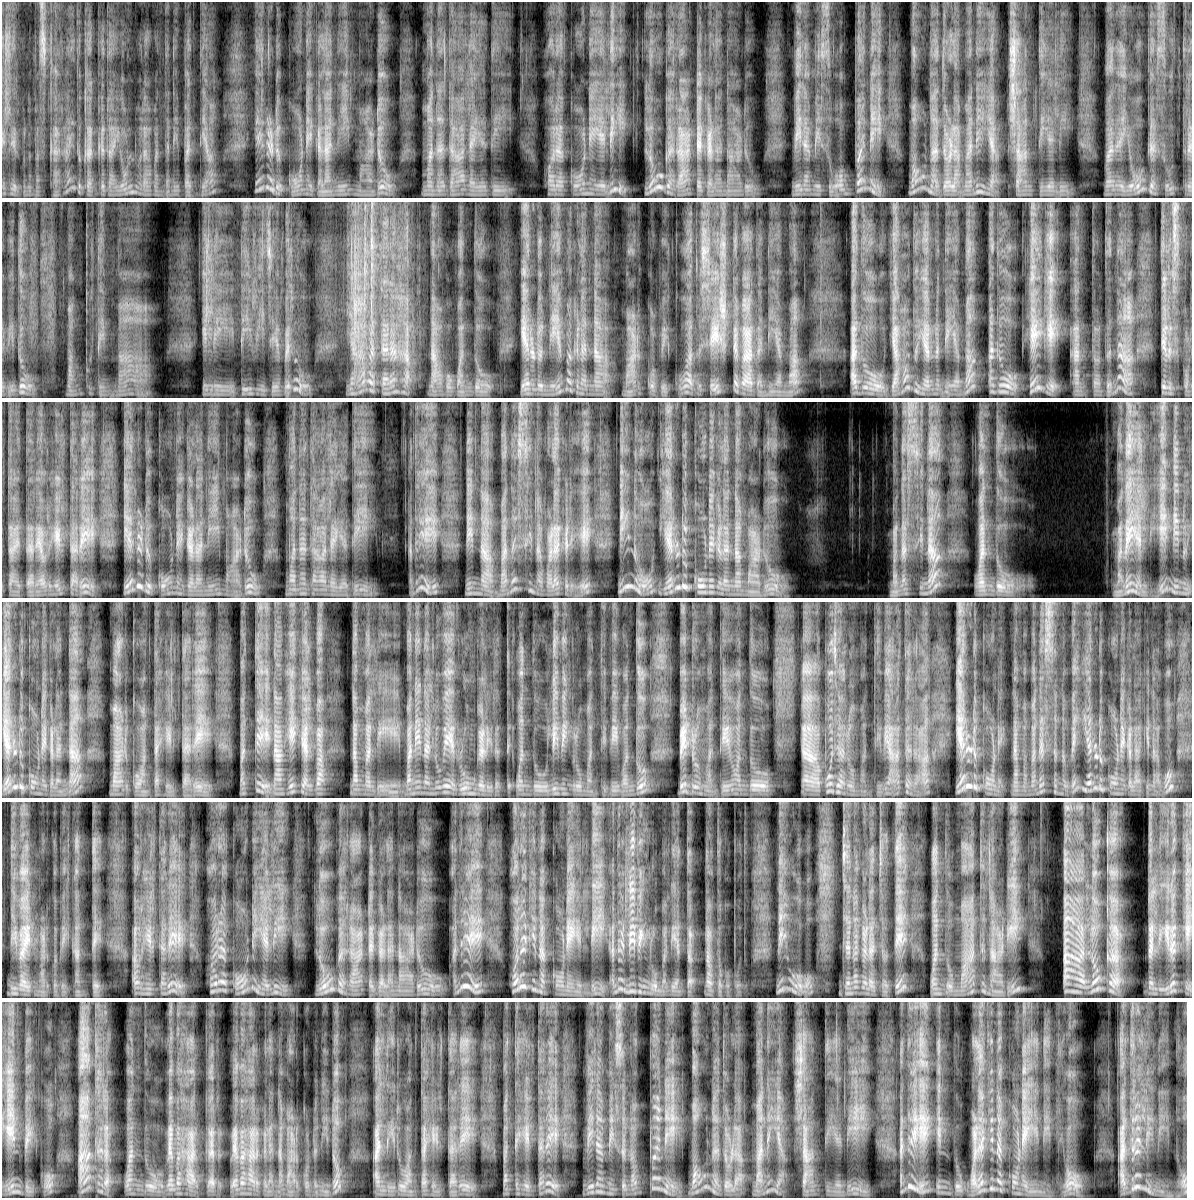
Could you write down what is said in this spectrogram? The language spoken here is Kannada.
ಎಲ್ಲರಿಗೂ ನಮಸ್ಕಾರ. ಇದು ಕಗ್ಗದ ಏಳ್ನೂರ ಒಂದನೇ ಪದ್ಯ. ಎರಡು ಕೋಣೆಗಳ ನೀ ಮಾಡು ಮನದಾಲಯದಿ. ಹೊರ ಕೋಣೆಯಲ್ಲಿ ಲೋಗರಾಟಗಳ ನಾಡು. ವಿರಮಿಸು ಒಬ್ಬನೇ ಮೌನದೊಳ ಮನೆಯ ಶಾಂತಿಯಲಿ ವರಯೋಗ ಸೂತ್ರವಿದು ಮಂಕುತಿಮ್ಮ. ಇಲ್ಲಿ ಡಿ ವಿ ಜಿಯವರು ಯಾವ ತರಹ ನಾವು ಒಂದು ಎರಡು ನಿಯಮಗಳನ್ನು ಮಾಡ್ಕೋಬೇಕು, ಅದು ಶ್ರೇಷ್ಠವಾದ ನಿಯಮ, ಅದು ಯಾವುದು ಎರಡು ನಿಯಮ, ಅದು ಹೇಗೆ ಅಂತದನ್ನು ತಿಳಿಸ್ಕೊಡ್ತಾ ಇದ್ದಾರೆ. ಅವರು ಹೇಳ್ತಾರೆ, ಎರಡು ಕೋಣೆಗಳ ನೀ ಮಾಡು ಮನದಾಲಯದಿ. ಅಂದರೆ ನಿನ್ನ ಮನಸ್ಸಿನ ಒಳಗಡೆ ನೀನು ಎರಡು ಕೋಣೆಗಳನ್ನು ಮಾಡು. ಮನಸ್ಸಿನ ಒಂದು ಮನೆಯಲ್ಲಿ ನೀನು ಎರಡು ಕೋಣೆಗಳನ್ನು ಮಾಡ್ಕೋ ಅಂತ ಹೇಳ್ತಾರೆ. ಮತ್ತು ನಾವು ಹೇಗೆ ಅಲ್ವಾ, ನಮ್ಮಲ್ಲಿ ಮನೆಯಲ್ಲೂ ರೂಮ್ಗಳಿರುತ್ತೆ. ಒಂದು ಲಿವಿಂಗ್ ರೂಮ್ ಅಂತೀವಿ, ಒಂದು ಬೆಡ್ರೂಮ್ ಅಂತೀವಿ, ಒಂದು ಪೂಜಾ ರೂಮ್ ಅಂತೀವಿ. ಆ ಥರ ಎರಡು ಕೋಣೆ, ನಮ್ಮ ಮನಸ್ಸನ್ನು ಎರಡು ಕೋಣೆಗಳಾಗಿ ನಾವು ಡಿವೈಡ್ ಮಾಡ್ಕೋಬೇಕಂತೆ. ಅವ್ರು ಹೇಳ್ತಾರೆ, ಹೊರ ಕೋಣೆಯಲ್ಲಿ ಲೋಗರಾಟಗಳ ನಾಡು ಅಂದರೆ ಹೊರಗಿನ ಕೋಣೆಯಲ್ಲಿ, ಅಂದರೆ ಲಿವಿಂಗ್ ರೂಮಲ್ಲಿ ಅಂತ ನಾವು ತಗೋಬೋದು. ನೀವು ಜನಗಳ ಜೊತೆ ಒಂದು ಮಾತನಾಡಿ, ಆ ಲೋಕದಲ್ಲಿ ಇರೋಕ್ಕೆ ಏನು ಬೇಕೋ ಆ ಥರ ಒಂದು ವ್ಯವಹಾರ ವ್ಯವಹಾರಗಳನ್ನು ಮಾಡಿಕೊಂಡು ನೀನು ಅಲ್ಲಿರು ಅಂತ ಹೇಳ್ತಾರೆ. ಮತ್ತೆ ಹೇಳ್ತಾರೆ, ವಿರಮಿಸನೊಬ್ಬನೇ ಮೌನದೊಳ ಮನೆಯ ಶಾಂತಿಯಲ್ಲಿ. ಅಂದರೆ ಇಂದು ಒಳಗಿನ ಕೋಣೆ ಏನಿದೆಯೋ ಅದರಲ್ಲಿ ನೀನು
